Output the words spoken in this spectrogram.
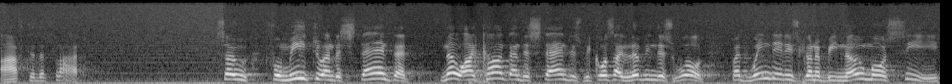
after the flood. So for me to understand that, no, I can't understand this because I live in this world. But when there is going to be no more sea,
